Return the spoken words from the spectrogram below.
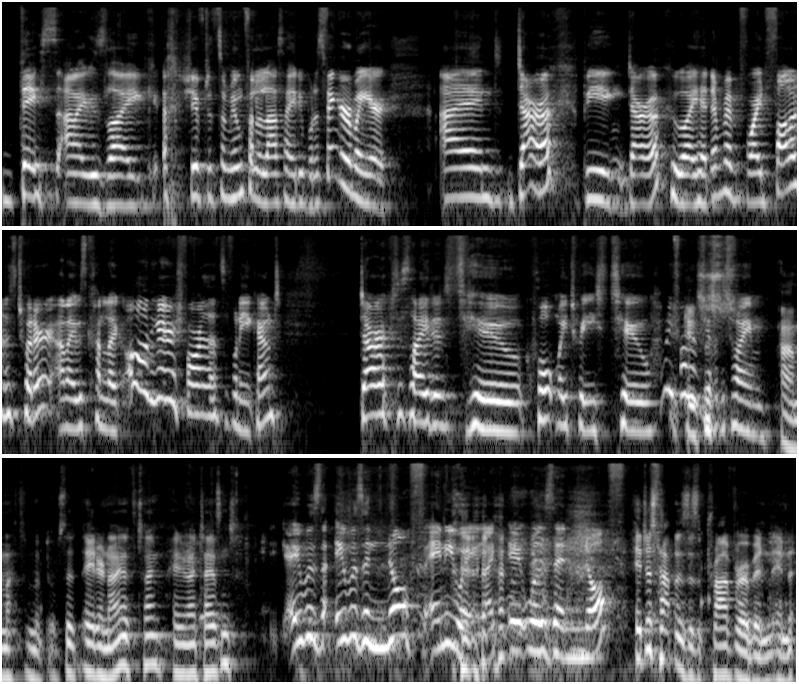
this, and I was like, shifted some young fella last night who put his finger in my ear. And Darach, being Darach, who I had never met before, I'd followed his Twitter and I was kind of like, oh, the Irish For, that's a funny account. Darach decided to quote my tweet to how many followers did you have at the time? Um, was it eight or nine at the time? Eight or nine thousand? It was it was enough anyway. Like it was enough. It just happens as a proverb in, in, in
